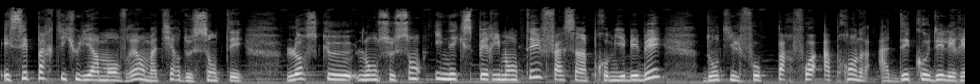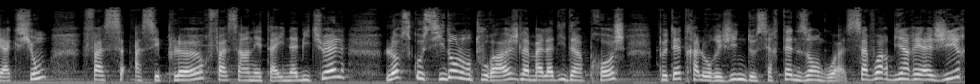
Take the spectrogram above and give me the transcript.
et c'est particulièrement vrai en matière de santé. Lorsque l'on se sent inexpérimenté face à un premier bébé dont il faut parfois apprendre à décoder les réactions face à ses pleurs face à un état inhabituel, lorsqu'aussi dans l'entourage, la maladie d'un proche peut être à l'origine de certaines angoisses. Savoir bien réagir,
